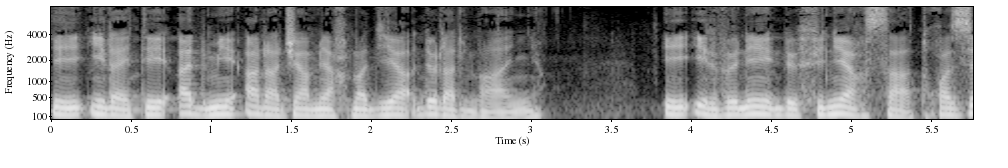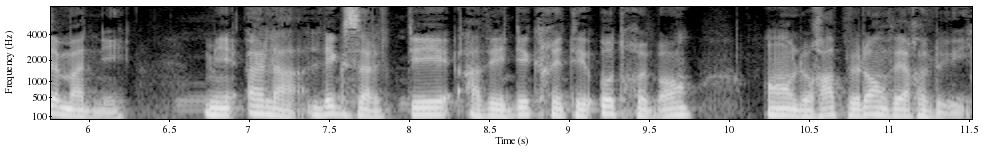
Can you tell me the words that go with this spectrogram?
et il a été admis à la Jamia Ahmadiyya de l'Allemagne. Et il venait de finir sa troisième année. Mais Allah l'exalté avait décrété autrement en le rappelant vers lui.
